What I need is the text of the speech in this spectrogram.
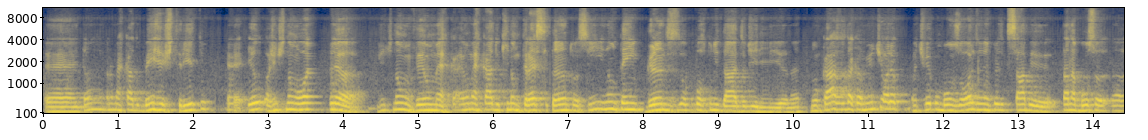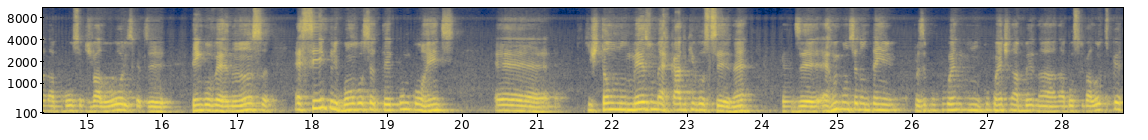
É, então, é um mercado bem restrito. É, eu, a gente não olha, a gente não vê um mercado, é um mercado que não cresce tanto assim e não tem grandes oportunidades, eu diria. Né? No caso da Caminho, a gente olha, a gente vê com bons olhos, é uma empresa que sabe, está na bolsa, na, na bolsa de valores, quer dizer, tem governança. É sempre bom você ter concorrentes é, que estão no mesmo mercado que você, né? Quer dizer, é ruim quando você não tem, por exemplo, um concorrente na, na, na, Bolsa de Valores, porque,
